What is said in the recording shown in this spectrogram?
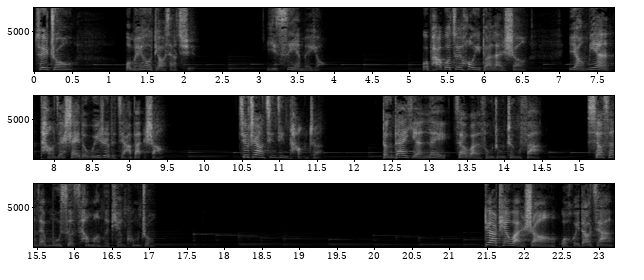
最终我没有掉下去，一次也没有。我爬过最后一段缆绳，仰面躺在晒得微热的甲板上，就这样静静躺着，等待眼泪在晚风中蒸发，消散在暮色苍茫的天空中。第二天晚上，我回到家。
